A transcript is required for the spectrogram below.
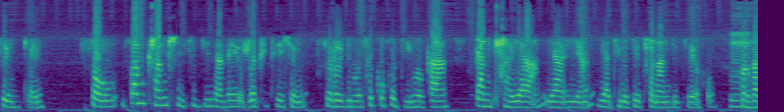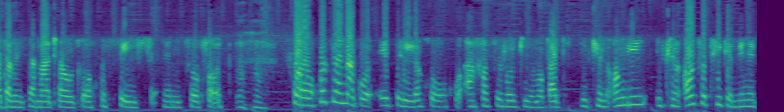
sentle. So some countries di na le reputation serodumo se ko godimo ka ka ntlha ya ya ya ya dilo tse tshwanang le tsego gore ba tsamaisa matlotlo go safe and so forth. Mhm. so go tsaya nako e telele go go aga serodumo but it can only it can also take a minute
